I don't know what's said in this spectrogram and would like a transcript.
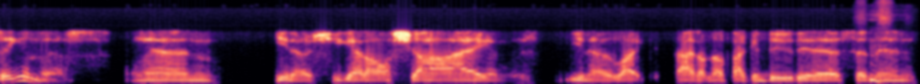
singing this?" And you know, she got all shy and you know, like I don't know if I can do this. And then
